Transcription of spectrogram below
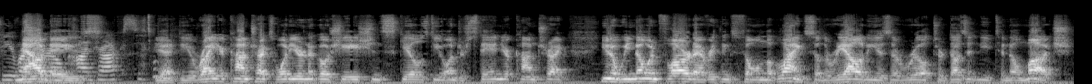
Do you write nowadays your own contracts? Yeah, do you write your contracts? What are your negotiation skills? Do you understand your contract? You know, we know in Florida everything's fill in the blank, so the reality is a realtor doesn't need to know much.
